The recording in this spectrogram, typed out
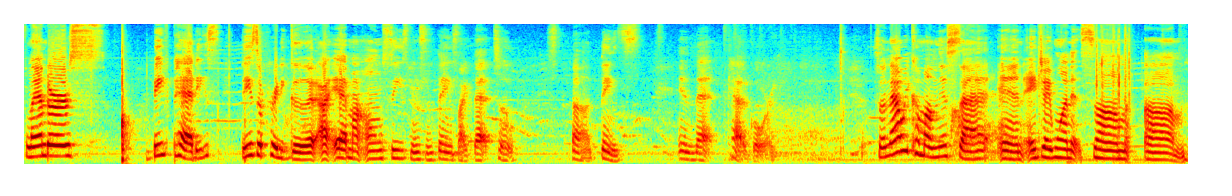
Flanders beef patties. These are pretty good. I add my own seasonings and things like that to uh, things in that category. So now we come on this side and AJ wanted some um,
